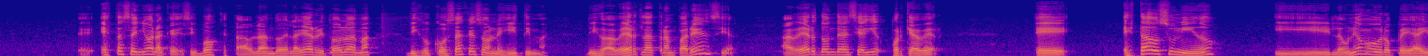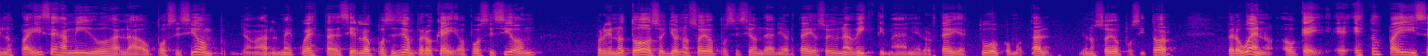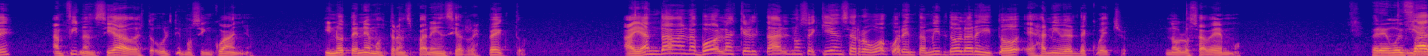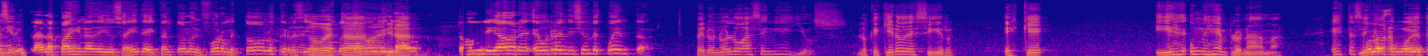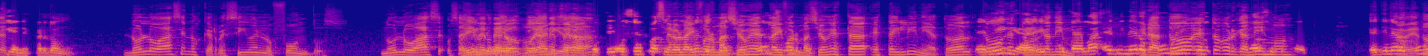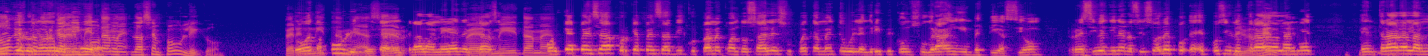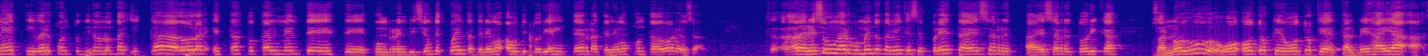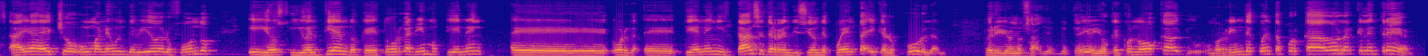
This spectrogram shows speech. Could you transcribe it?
Eh, esta señora que decís vos, que está hablando de la guerra y todo lo demás, dijo cosas que son legítimas. Dijo, a ver, la transparencia, a ver dónde decían, porque a ver, eh, Estados Unidos y la Unión Europea y los países amigos a la oposición, llamar, me cuesta decir la oposición, pero ok, oposición, porque no todos, yo no soy oposición de Daniel Ortega, yo soy una víctima de Daniel Ortega y actúo como tal, yo no soy opositor. Pero bueno, ok, eh, estos países han financiado estos últimos cinco años y no tenemos transparencia al respecto. Ahí andaban las bolas que el tal no sé quién se robó 40 mil dólares y todo es a nivel de cuecho. No lo sabemos. Pero es muy fácil, entrar a la página de USAID, ahí están todos los informes, todos los que reciben todo están obligados, están obligados a, es una rendición de cuentas. Pero no lo hacen ellos. Lo que quiero decir es que, y es un ejemplo nada más, esta señora no lo hacen perdón. No lo hacen los que reciben los fondos no lo hace, o sea, pero, pero, la información, la información está, está en línea. Todo, todo estos organismos, además es dinero mira, público, todos estos organismos, es dinero público, todos estos organismos lo hacen público. Todo está público, hacer, la net, permítame. ¿Por qué pensar, por qué pensar, discúlpame, cuando sale supuestamente William Griffith con su gran investigación, reciben dinero? Si solo es, posible entrar a la net entrar a la net y ver cuánto dinero nos dan y cada dólar está totalmente este, con rendición de cuentas. Tenemos auditorías internas, tenemos contadores, o sea, a ver, eso es un argumento también que se presta a esa, a esa retórica. O sea, no dudo, otro que otro que tal vez haya, haya hecho un manejo indebido de los fondos y yo, yo entiendo que estos organismos tienen, eh, eh, tienen instancias de rendición de cuentas y que los purgan. Pero yo no, o yo, yo, te digo, yo que conozca, uno rinde cuenta por cada dólar que le entregan.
